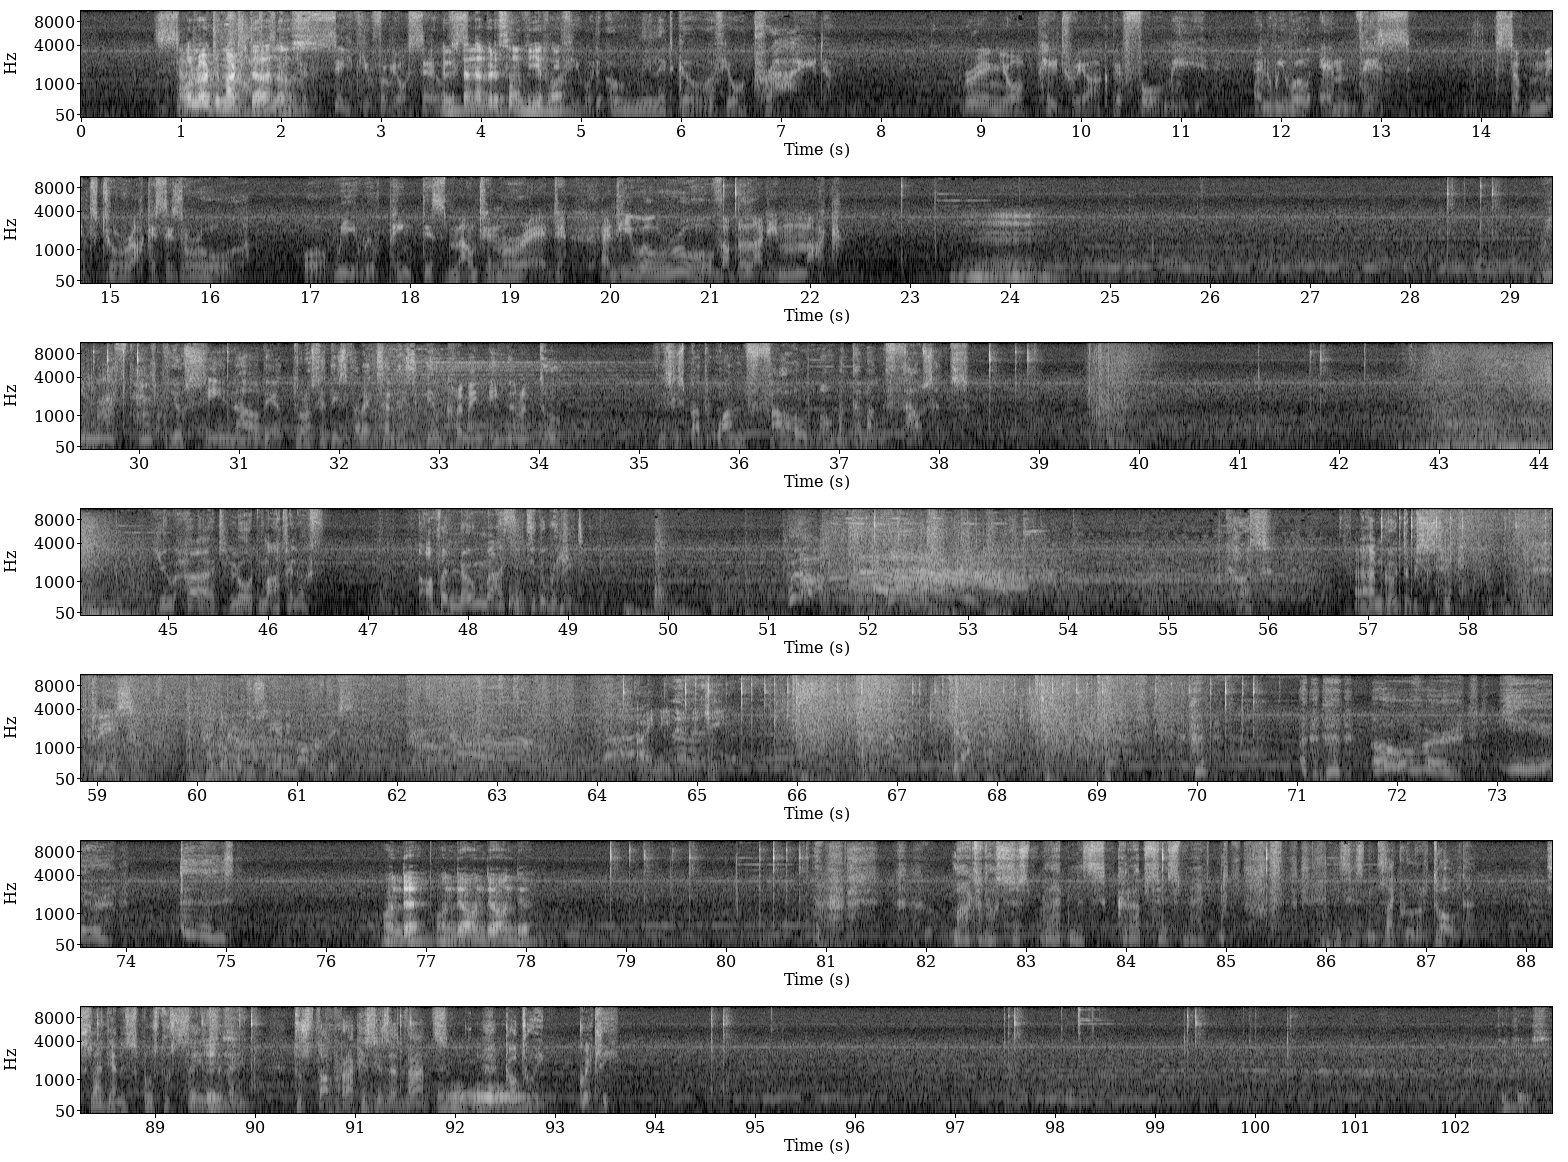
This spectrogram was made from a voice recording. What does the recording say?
O Lord Zako's not going to Martanos, save you from yourselves. ele está na versão viva. If you would only let go of your pride. Bring your patriarch before me, and we will end this. Submit to Rakis's rule, or we will paint this mountain red, and he will rule the bloody muck. Hmm. We must help. You see now the atrocities Verix and his ilk remain ignorant to? This is but one foul moment among thousands. You heard Lord Martanos. Offer no mercy to the wicked. I'm going to be sick. Please, I don't want to see any more of this. I need energy. Over here. Onde? Onde, onde, onde? Martanos' madness corrupts his men. This isn't like we were told. Sladian is supposed to save Yes. Seven, to stop Rakis' advance. Oh. Go to him, quickly. O que, que é isso?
